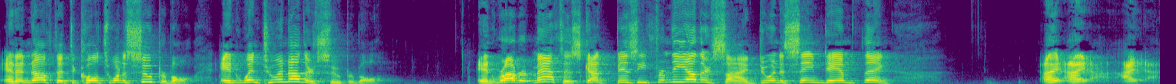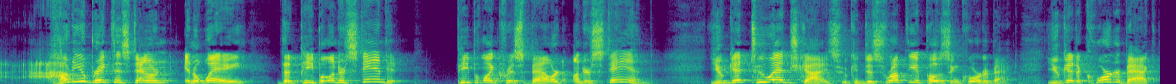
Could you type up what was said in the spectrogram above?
And enough that the Colts won a Super Bowl and went to another Super Bowl. And Robert Mathis got busy from the other side doing the same damn thing. I, I, I, how do you break this down in a way that people understand it? People like Chris Ballard understand. You get two edge guys who can disrupt the opposing quarterback. You get a quarterback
